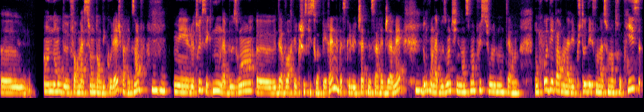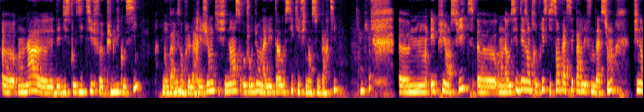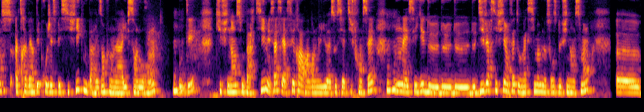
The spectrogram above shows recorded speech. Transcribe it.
un an de formation dans des collèges, par exemple. Mhm. Mais le truc, c'est que nous, on a besoin euh, d'avoir quelque chose qui soit pérenne parce que le chat ne s'arrête jamais. Mhm. Donc, on a besoin de financement plus sur le long terme. Donc, au départ, on avait plutôt des fondations d'entreprise. Euh, on a euh, des dispositifs publics aussi. Donc, par mhm. exemple, la région qui finance. Aujourd'hui, on a l'État aussi qui finance une partie. Okay. Euh, et puis ensuite, euh, on a aussi des entreprises qui, sans passer par les fondations, financent à travers des projets spécifiques. Nous, par exemple, on a Yves Saint Laurent. Beauté, qui finance une partie, mais ça c'est assez rare hein, dans le milieu associatif français. Mhm. on a essayé de, de, de, de, diversifier en fait au maximum nos sources de financement. Euh,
